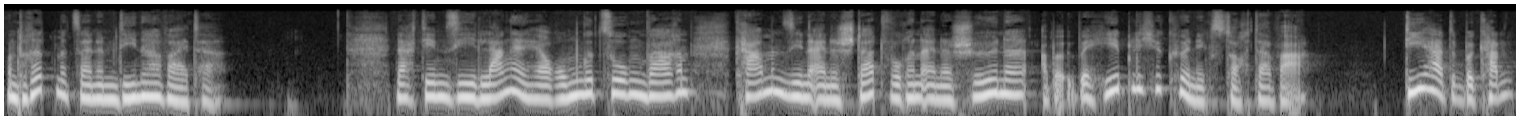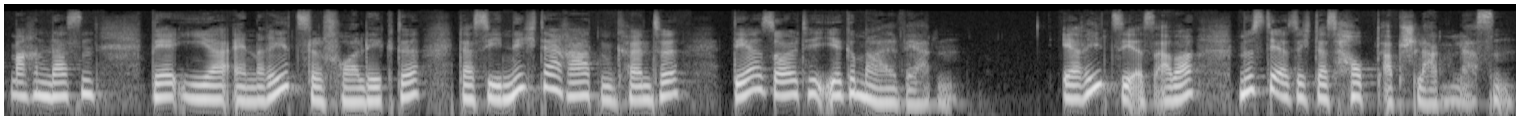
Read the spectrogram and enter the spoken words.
und ritt mit seinem Diener weiter. Nachdem sie lange herumgezogen waren, kamen sie in eine Stadt, worin eine schöne, aber überhebliche Königstochter war. Die hatte bekannt machen lassen, wer ihr ein Rätsel vorlegte, das sie nicht erraten könnte, der sollte ihr Gemahl werden. Erriet sie es aber, müsste er sich das Haupt abschlagen lassen.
